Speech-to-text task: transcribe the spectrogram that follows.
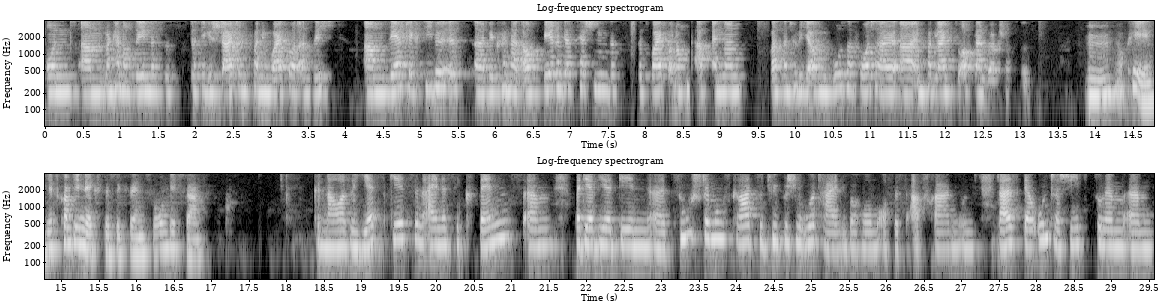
Und ähm, man kann auch sehen, dass, das, dass die Gestaltung von dem Whiteboard an sich ähm, sehr flexibel ist. Äh, wir können halt auch während der Session das, das Whiteboard noch abändern, was natürlich auch ein großer Vorteil äh, im Vergleich zu Offline-Workshops ist. Mhm, okay, jetzt kommt die nächste Sequenz. Worum geht es da? Genau, also jetzt geht's in eine Sequenz, ähm, bei der wir den äh, Zustimmungsgrad zu typischen Urteilen über Homeoffice abfragen. Und da ist der Unterschied zu einem, ähm,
